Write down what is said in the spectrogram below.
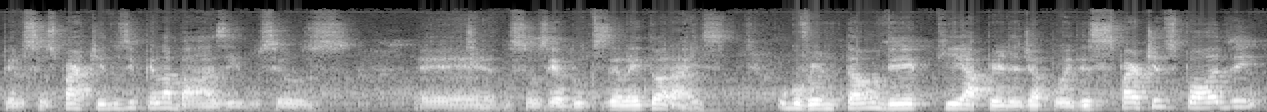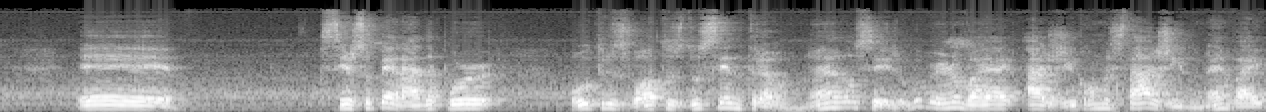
pelos seus partidos e pela base dos seus, é, dos seus redutos eleitorais. O governo então vê que a perda de apoio desses partidos pode é, ser superada por outros votos do centrão, né? ou seja, o governo vai agir como está agindo, né? vai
